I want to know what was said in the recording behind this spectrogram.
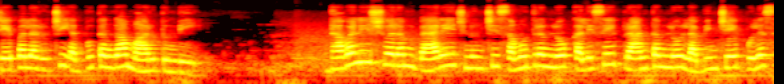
చేపల రుచి అద్భుతంగా మారుతుంది. ధవళేశ్వరం బ్యారేజ్ నుంచి సముద్రంలో కలిసే ప్రాంతంలో లభించే పులస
